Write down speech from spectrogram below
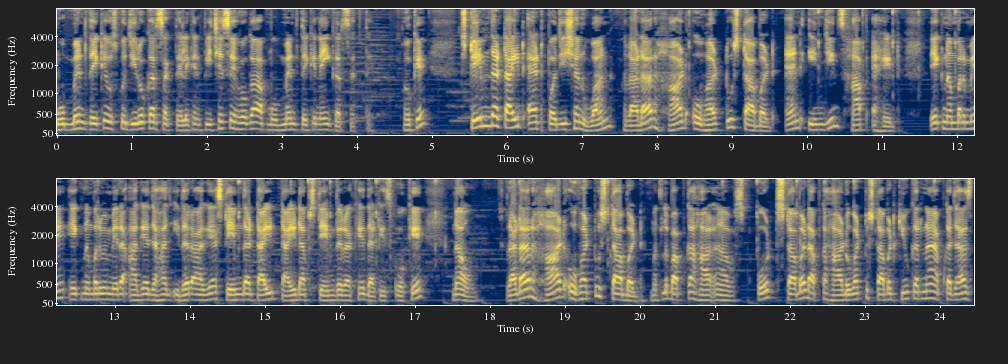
मूवमेंट देके उसको ज़ीरो कर सकते हैं, लेकिन पीछे से होगा, आप मूवमेंट देके नहीं कर सकते, okay? Stem the tide at position one rudder hard over to starboard and engine half ahead एक नंबर में, एक नंबर में मेरा आ गया जहाज़ इधर आ गया स्टेम द टाइट टाइट आप स्टेम पे रखे that is okay now rudder hard over to starboard मतलब आपका पोर्ट स्टाबर्ड आपका हार्ड ओवर टू स्टाबर्ड क्यों करना है? आपका जहाज़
